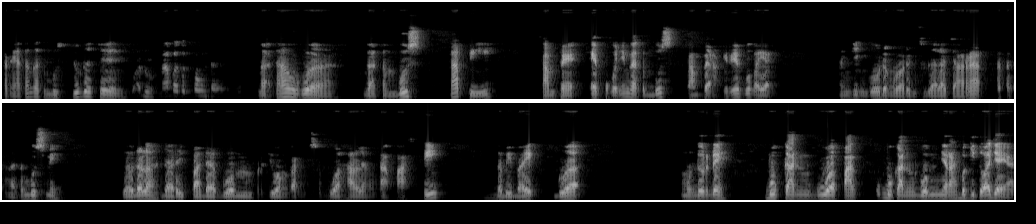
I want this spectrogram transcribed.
Ternyata nggak tembus juga cek Waduh, kenapa tuh kok bisa? nggak tahu gue nggak tembus tapi sampai eh pokoknya nggak tembus sampai akhirnya gue kayak anjing gue udah ngeluarin segala cara tetap nggak tembus nih. Ya udahlah daripada gue memperjuangkan sebuah hal yang tak pasti lebih baik gue mundur deh bukan gue bukan gue menyerah begitu aja ya.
